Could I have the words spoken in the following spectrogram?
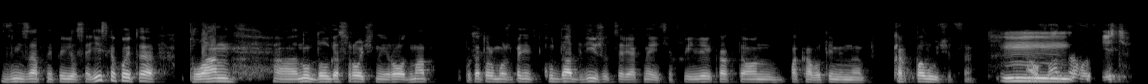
внезапно появился. А есть какой-то план, а, ну, долгосрочный roadmap по которому можно понять, куда движется React Native, или как-то он пока вот именно как получится? А у Flutter есть.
